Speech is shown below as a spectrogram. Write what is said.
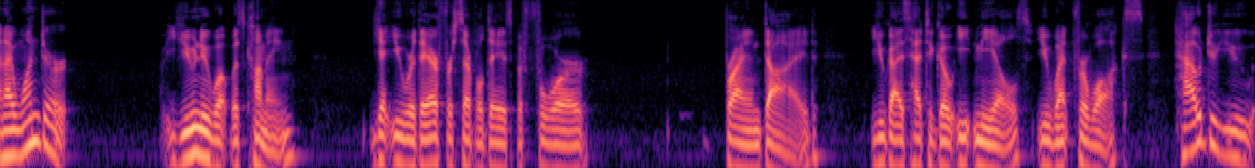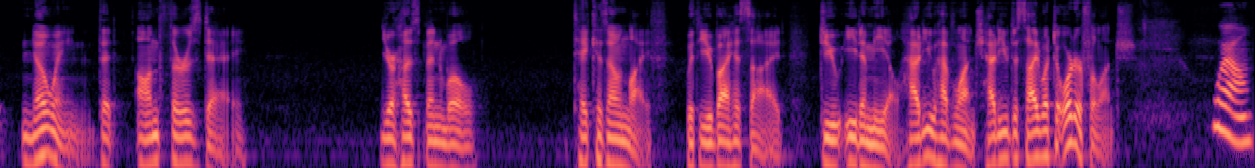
and I wonder. You knew what was coming, yet you were there for several days before Brian died. You guys had to go eat meals. You went for walks. How do you, knowing that on Thursday your husband will take his own life with you by his side, do you eat a meal? How do you have lunch? How do you decide what to order for lunch? Well,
